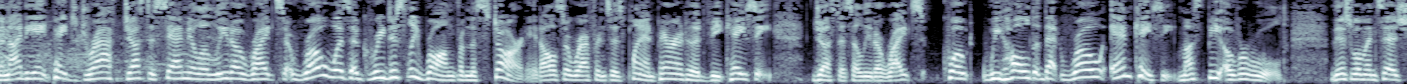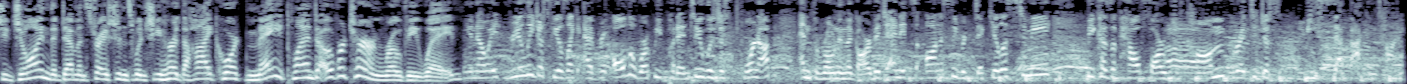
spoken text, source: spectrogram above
In the 98-page draft, Justice Samuel Alito writes, Roe was egregiously wrong from the start. It also references Planned Parenthood v. Casey. Justice Alito writes, quote, we hold that Roe and Casey must be overruled. This woman says she joined the demonstrations when she heard the High Court may plan to overturn Roe v. Wade. You know, it really just feels like every, all the work we put into was just torn up and thrown in the garbage. And it's honestly ridiculous to me because of how far we've come for it to just be set back in time.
